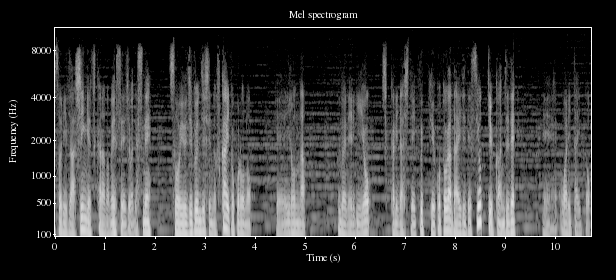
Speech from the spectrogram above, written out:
ソリザ新月からのメッセージはですね、そういう自分自身の深いところの、えー、いろんな負のエネルギーをしっかり出していくっていうことが大事ですよっていう感じで、えー、終わりたいと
